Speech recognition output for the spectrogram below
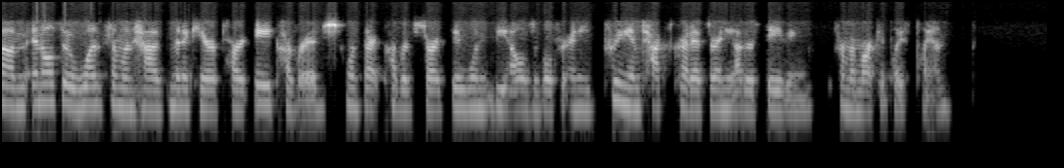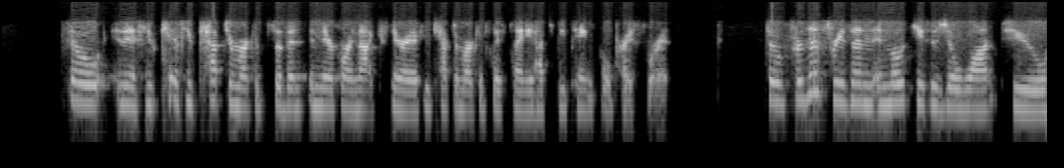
Um, and also, once someone has Medicare Part A coverage, once that coverage starts, they wouldn't be eligible for any premium tax credits or any other savings from a marketplace plan. So, and if you if you kept your market, so then and therefore in that scenario, if you kept a marketplace plan, you have to be paying full price for it. So for this reason, in most cases, you'll want to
